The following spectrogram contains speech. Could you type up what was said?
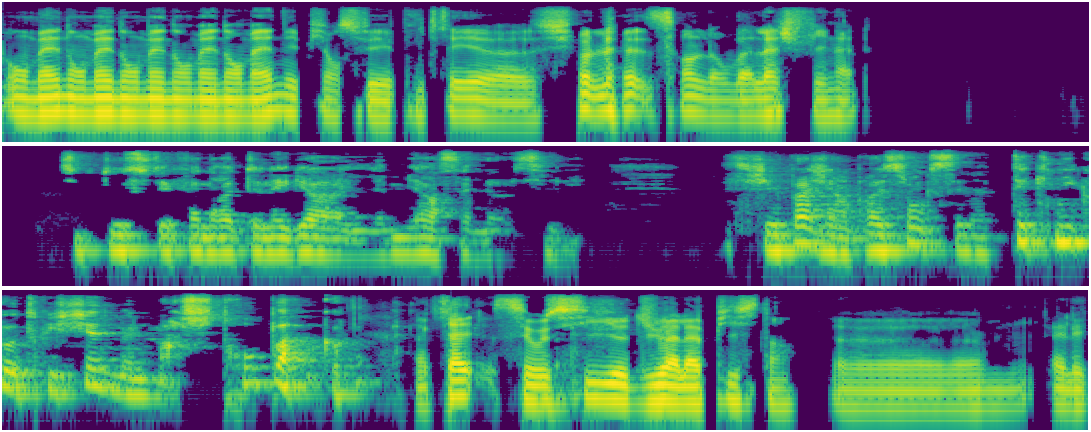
on, mène, on mène, on mène, on mène, on mène, et puis on se fait poutrer euh, sur le, sur l'emballage final. Surtout Stéphane Rettenegger, il aime bien celle-là aussi. Je sais pas, j'ai l'impression que c'est la technique autrichienne, mais elle marche trop pas, quoi. Après, c'est aussi euh, dû à la piste. Hein. Euh, elle est...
